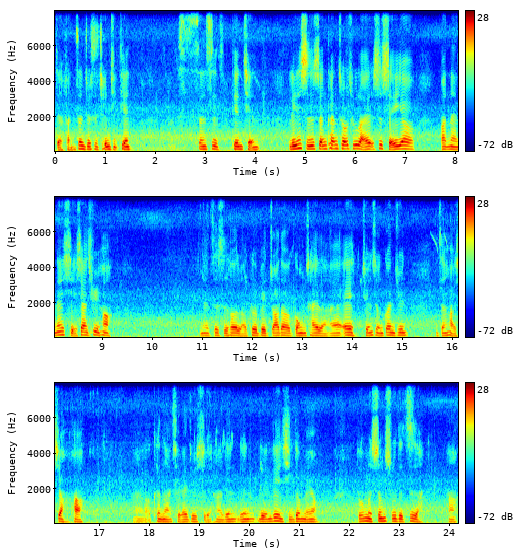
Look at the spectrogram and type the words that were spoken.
这反正就是前几天，三四天前，临时神龛抽出来，是谁要把奶奶写下去哈？那这时候老克被抓到公差了，哎哎，全省冠军，真好笑哈。啊，老克拿起来就写，哈，连连连练习都没有，多么生疏的字啊，啊，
